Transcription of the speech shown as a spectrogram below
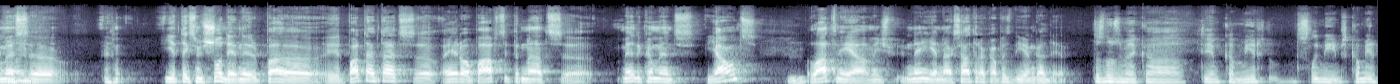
mēs, ja teiksim, šodien ir, pa, ir patentēts, Eiropā apstiprināts medikaments jauns, mhm. Latvijā viņš neienāks ātrāk pēc diviem gadiem. Tas nozīmē, ka tiem, kam ir slimības, kam ir,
